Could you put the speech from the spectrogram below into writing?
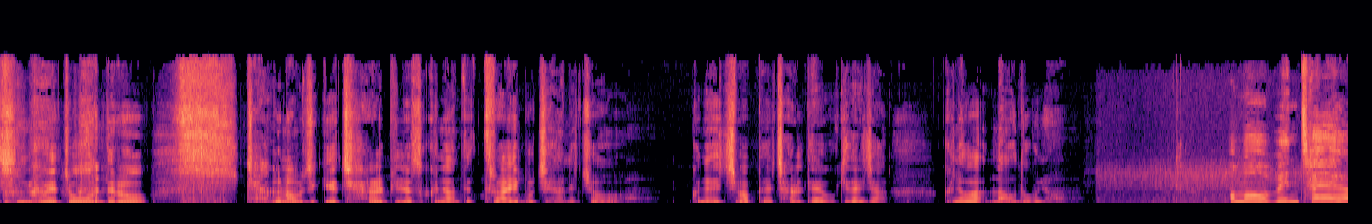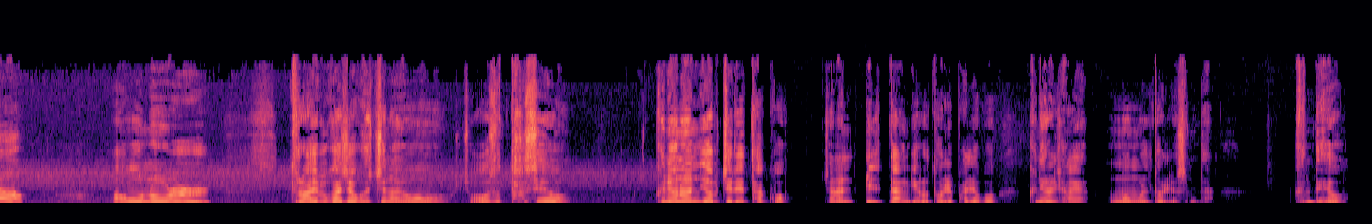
친구의 조언 대로 작은 아버지께 차를 빌려서 그녀한테 드라이브 제안했죠. 그녀의 집 앞에 차를 대고 기다리자 그녀가 나오더군요. 어머 웬 차예요? 아 오늘 드라이브 가자고 했잖아요. 저 어서 타세요. 그녀는 옆자리에 탔고 저는 1단계로 돌입하려고 그녀를 향해 몸을 돌렸습니다. 근데요.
